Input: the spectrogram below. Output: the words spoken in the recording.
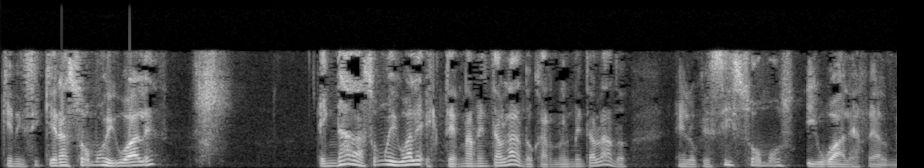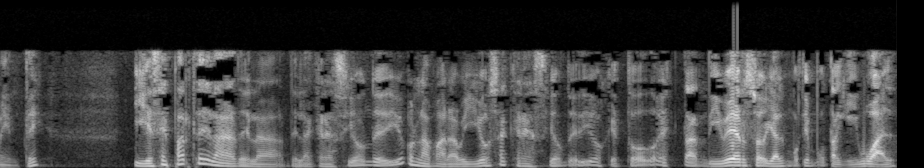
que ni siquiera somos iguales en nada, somos iguales externamente hablando, carnalmente hablando. En lo que sí somos iguales realmente y esa es parte de la, de, la, de la creación de Dios, la maravillosa creación de Dios, que todo es tan diverso y al mismo tiempo tan igual,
